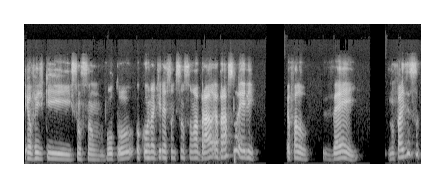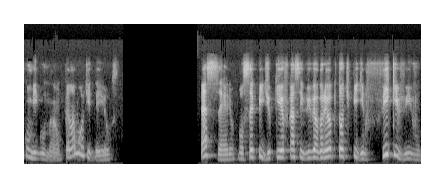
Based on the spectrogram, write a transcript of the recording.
eu vejo que Sansão voltou, eu corro na direção de Sansão, abra abraço ele. Eu falo, véi, não faz isso comigo não, pelo amor de Deus. É sério, você pediu que eu ficasse vivo e agora eu que tô te pedindo, fique vivo.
